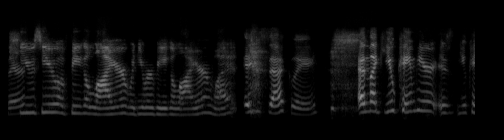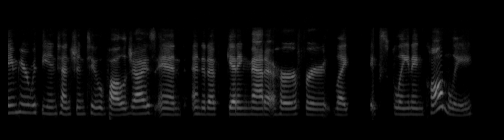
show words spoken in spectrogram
there. accuse you of being a liar when you were being a liar. What? exactly and like you came here is you came here with the intention to apologize and ended up getting mad at her for like explaining calmly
